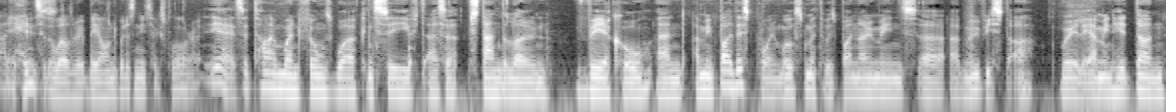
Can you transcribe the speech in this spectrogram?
it hints at the world beyond, but doesn't need to explore it. Yeah, it's a time when films were conceived as a standalone vehicle, and I mean, by this point, Will Smith was by no means uh, a movie star really. I mean, he'd done,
